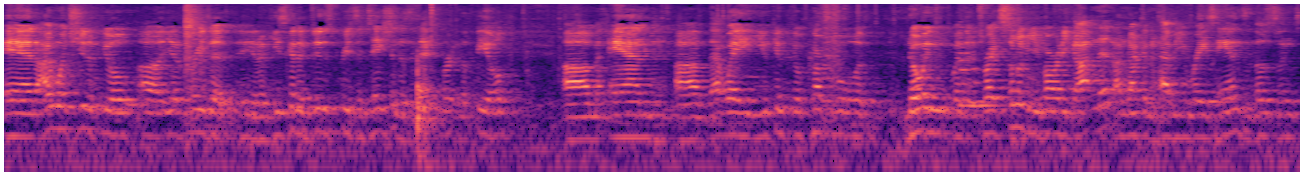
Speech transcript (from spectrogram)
and I want you to feel uh, you know, free to, you know, he's going to do this presentation as an expert in the field, um, and uh, that way you can feel comfortable with knowing whether it's right. Some of you have already gotten it. I'm not going to have you raise hands and those things,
